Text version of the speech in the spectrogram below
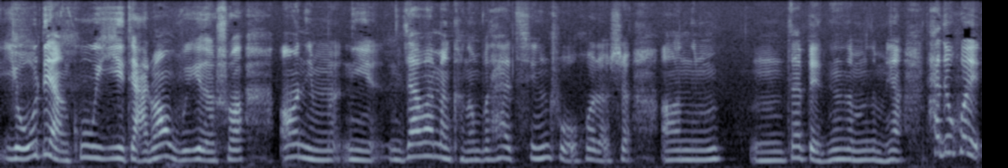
有点故意假装无意的说：“哦，你们你你在外面可能不太清楚，或者是嗯、呃你们嗯在北京怎么怎么样。”他就会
